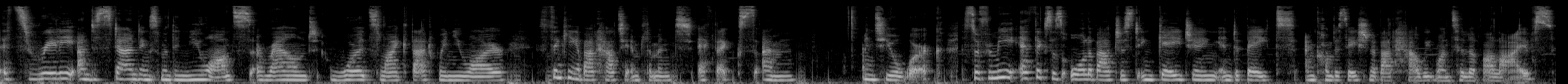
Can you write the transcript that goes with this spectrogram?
it's really understanding some of the nuance around words like that when you are thinking about how to implement ethics. Um, into your work. So for me, ethics is all about just engaging in debate and conversation about how we want to live our lives.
